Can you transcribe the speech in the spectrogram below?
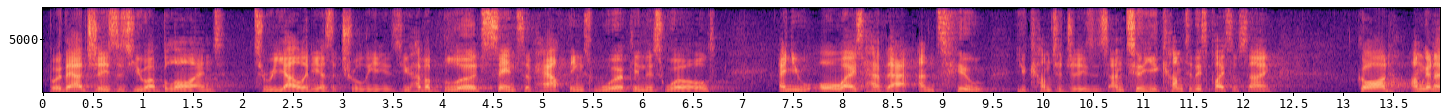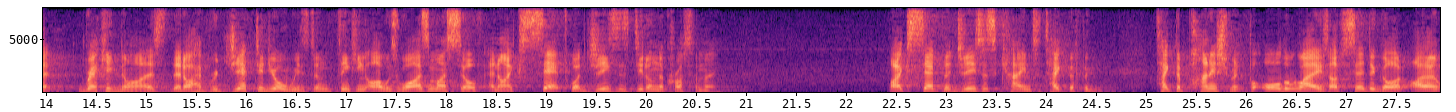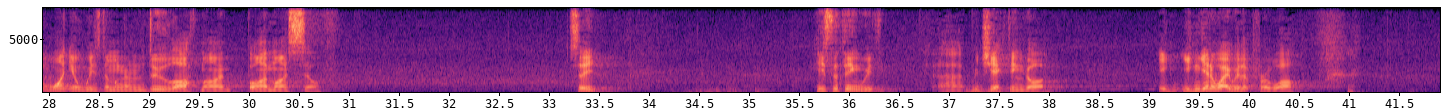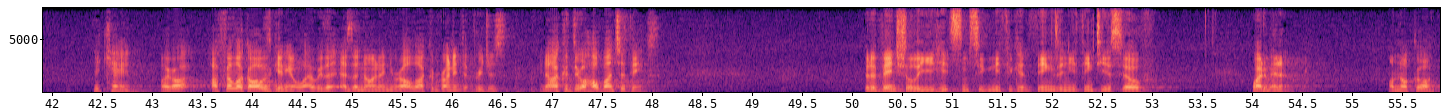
But without Jesus, you are blind to reality as it truly is. You have a blurred sense of how things work in this world, and you always have that until you come to Jesus, until you come to this place of saying, God, I'm going to recognize that I have rejected your wisdom, thinking I was wiser myself, and I accept what Jesus did on the cross for me. I accept that Jesus came to take the, take the punishment for all the ways I've said to God, I don't want your wisdom, I'm going to do life by, by myself. See, here's the thing with uh, rejecting God you, you, can get away with it for a while. you can. Like I, I felt like I was getting away with it as a 19 year old. I could run into fridges. You know, I could do a whole bunch of things. But eventually you hit some significant things and you think to yourself, wait a minute, I'm not God.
